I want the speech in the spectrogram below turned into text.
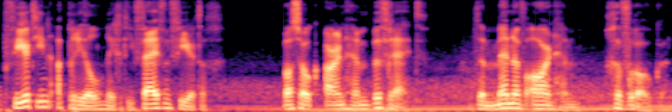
Op 14 april 1945 was ook Arnhem bevrijd. The Men of Arnhem gewroken.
